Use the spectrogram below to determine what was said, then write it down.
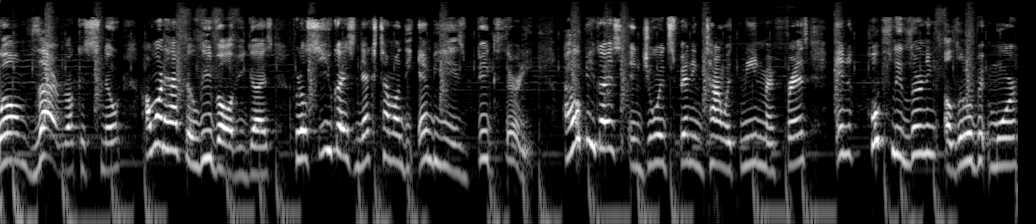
Well, on that ruckus note, I'm gonna have to leave all of you guys, but I'll see you guys next time on the NBA's Big 30. I hope you guys enjoyed spending time with me and my friends and hopefully learning a little bit more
